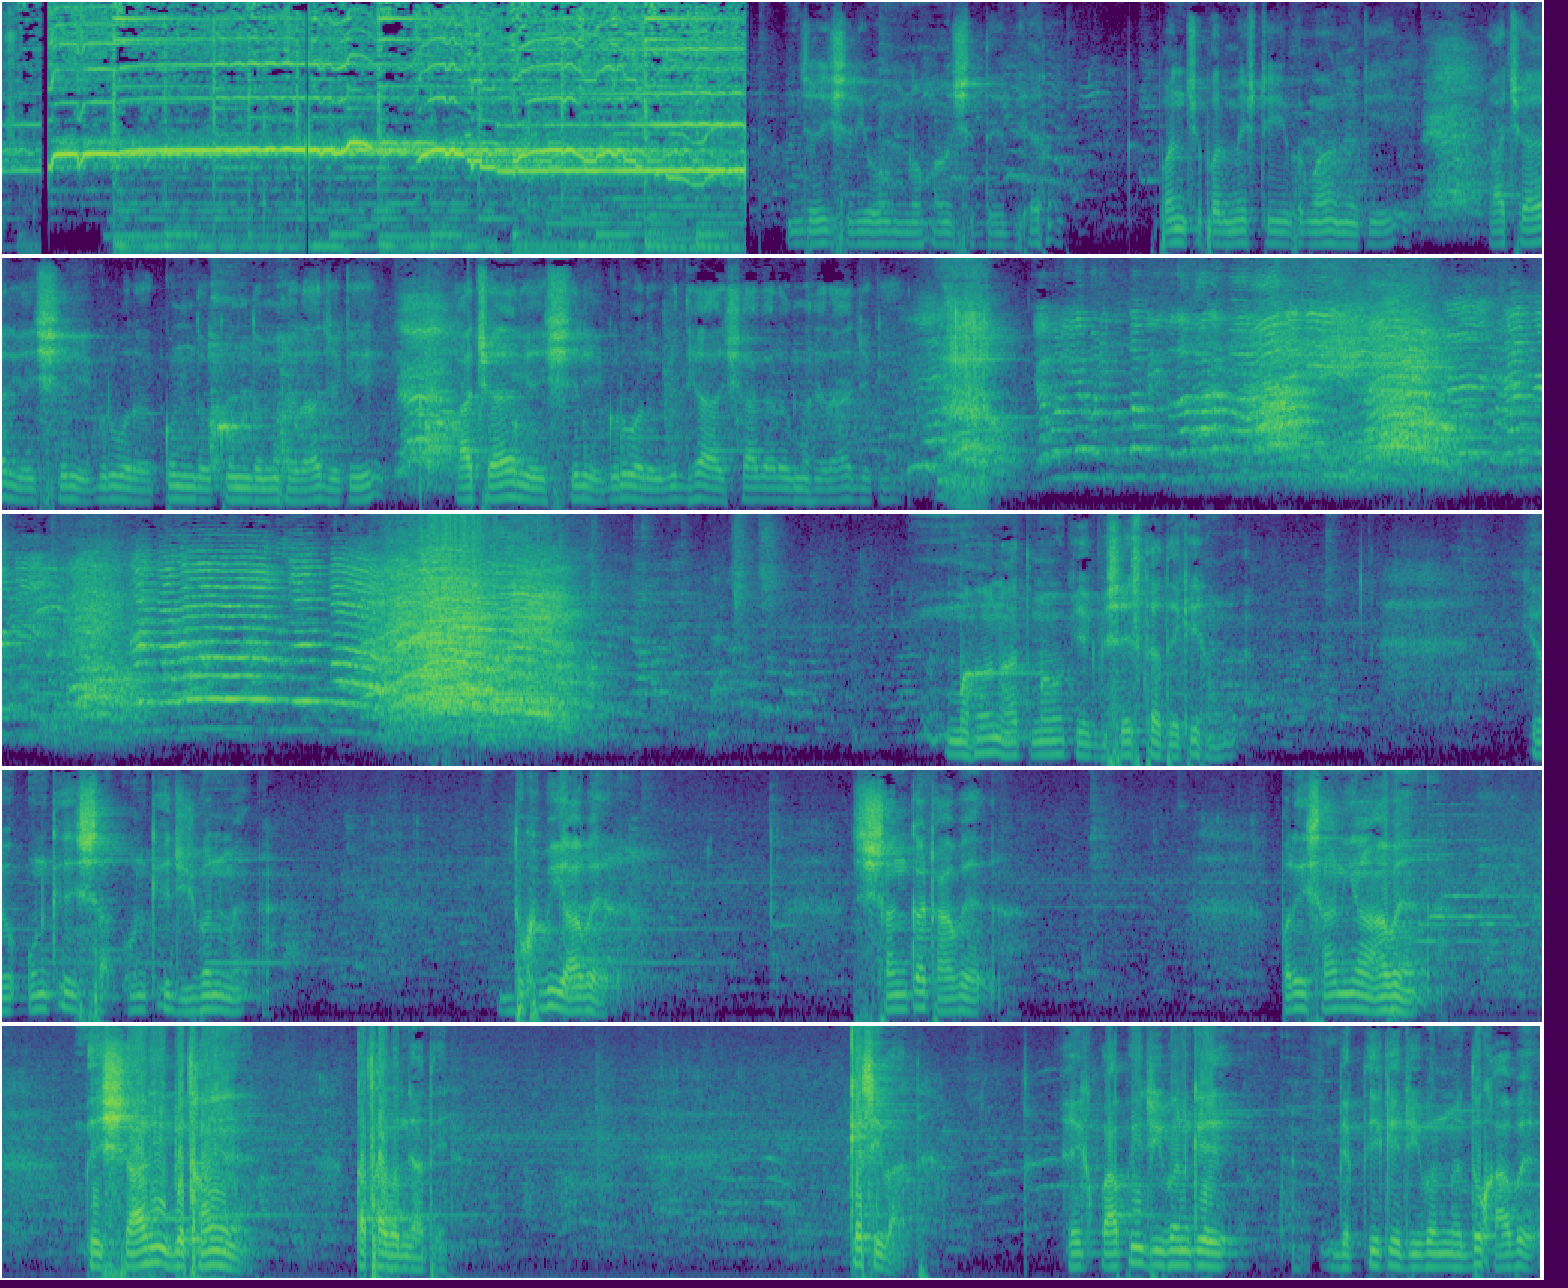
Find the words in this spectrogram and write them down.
जय श्री ओम नमः सिद्धेभ्य पंच परमेष्टि भगवान की। आचार्य श्री गुरुवर कुंद कुंद महाराज की। आचार्य श्री गुरुवर विद्यासागर महाराज की। महान आत्माओं की एक विशेषता देखी हमने। कि उनके उनके जीवन में दुख भी आवे, संकट आवे, परेशानियाँ आवे वे सारी व्यथाएँ कथा बन जाती हैं। कैसी बात? एक पापी जीवन के व्यक्ति के जीवन में दुख आवे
